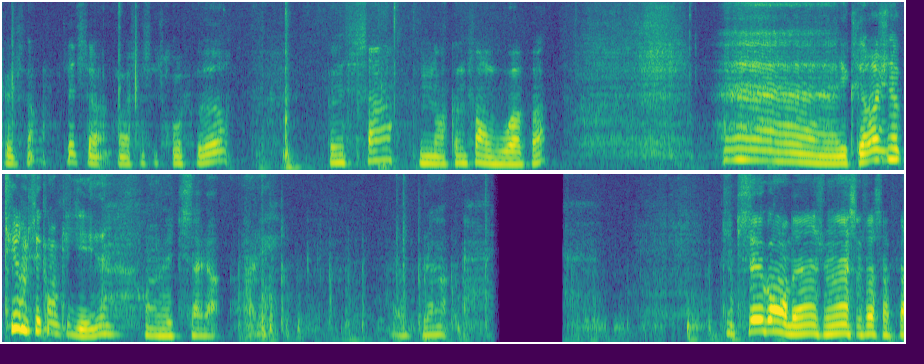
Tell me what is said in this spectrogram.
comme ça. Peut-être ça. ça c'est trop fort. Comme ça. Non, comme ça on voit pas. Ah, l'éclairage nocturne c'est compliqué. Hein. On va mettre ça là. Allez. Hop là. Petite seconde, hein. je me mets ça, ça fait.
